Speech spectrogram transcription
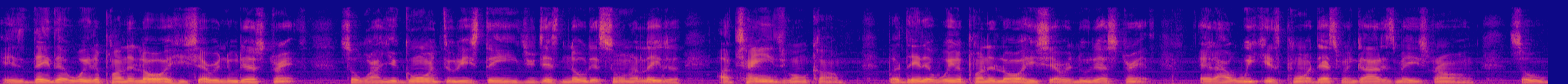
is they that wait upon the Lord, he shall renew their strength. So while you're going through these things, you just know that sooner or later a change to come. But they that wait upon the Lord, he shall renew their strength. At our weakest point, that's when God is made strong. So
